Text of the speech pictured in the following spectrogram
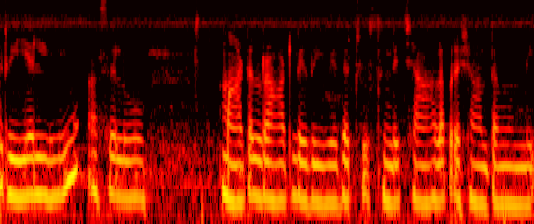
రియల్లీ అసలు మాటలు రావట్లేదు ఈ వెదర్ చూస్తుంటే. చాలా ప్రశాంతంగా ఉంది.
